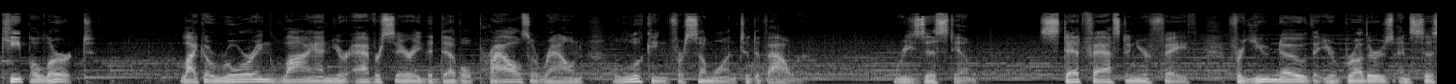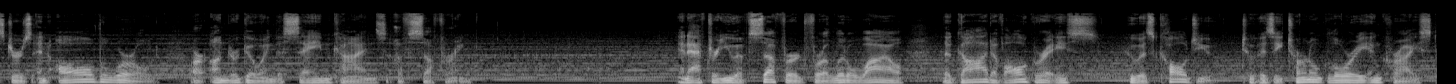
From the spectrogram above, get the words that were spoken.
Keep alert like a roaring lion, your adversary, the devil, prowls around looking for someone to devour. Resist him, steadfast in your faith, for you know that your brothers and sisters in all the world are undergoing the same kinds of suffering. And after you have suffered for a little while, the God of all grace, who has called you to his eternal glory in Christ,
